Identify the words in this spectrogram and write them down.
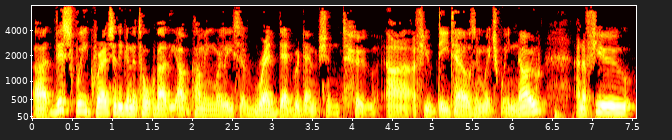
Uh, this week, we're actually going to talk about the upcoming release of Red Dead Redemption 2. Uh, a few details in which we know, and a few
